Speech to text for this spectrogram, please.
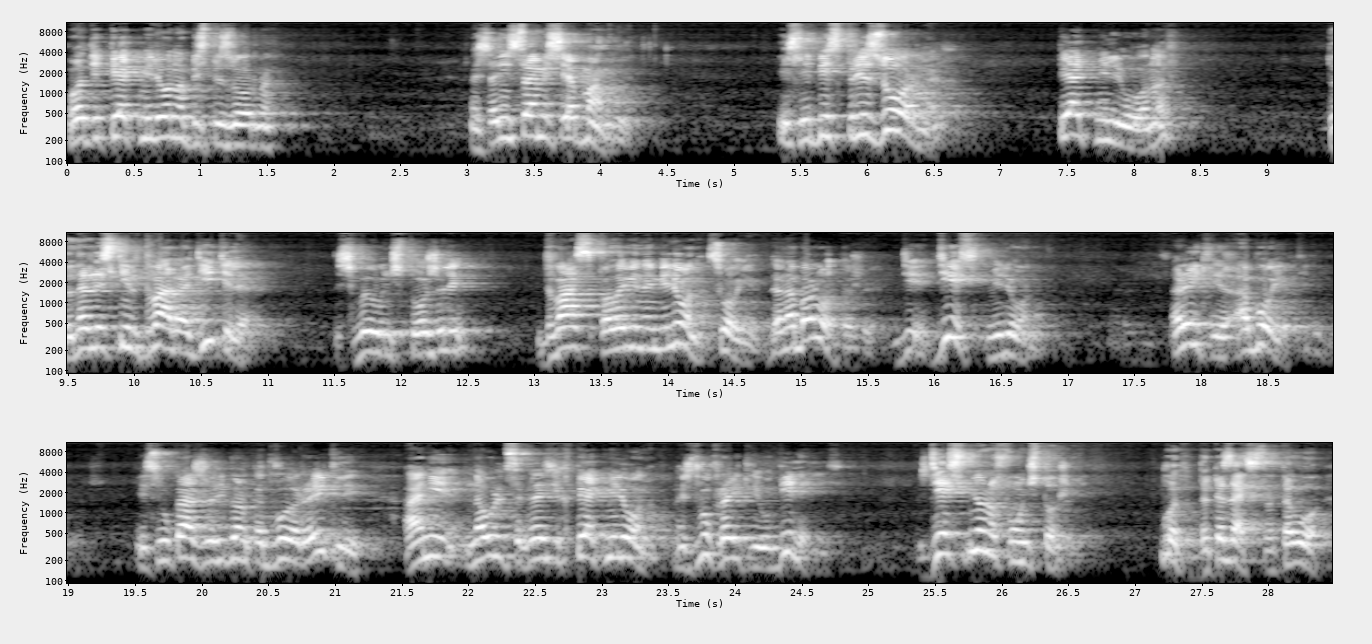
Вот и 5 миллионов беспризорных. Значит, они сами себя обманывают. Если беспризорных 5 миллионов, то даже с них два родителя, значит, вы уничтожили 2,5 миллиона. Сколько? Да наоборот даже, 10 миллионов. Родители обоих. Если у каждого ребенка двое родителей, они на улице грязь их 5 миллионов, значит, двух родителей убили, 10 миллионов уничтожили. Вот доказательство того,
